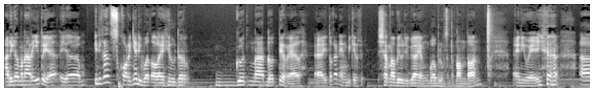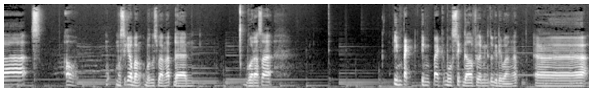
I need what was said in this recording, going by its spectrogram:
adegan menari itu ya, ya ini kan skornya dibuat oleh Hilder Good Dotir ya uh, itu kan yang bikin Chernobyl juga yang gue belum sempet nonton anyway uh, oh musiknya bang bagus banget dan gue rasa impact impact musik dalam film ini tuh gede banget. Uh,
